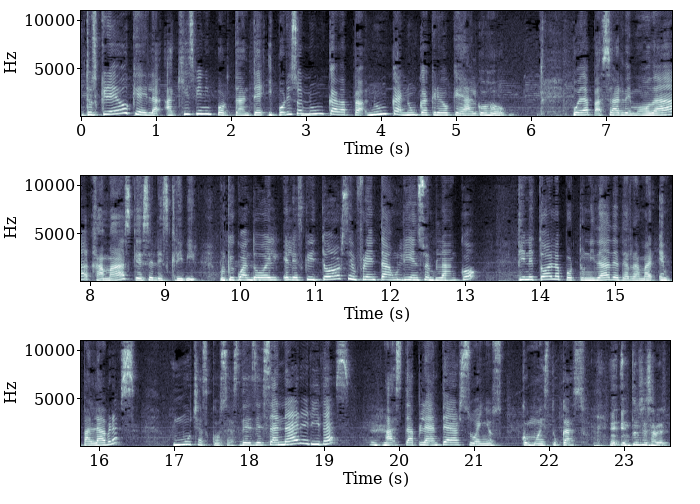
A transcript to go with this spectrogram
Entonces creo que la, aquí es bien importante y por eso nunca va, nunca, nunca creo que algo pueda pasar de moda jamás, que es el escribir. Porque cuando el, el escritor se enfrenta a un lienzo en blanco, tiene toda la oportunidad de derramar en palabras muchas cosas, desde sanar heridas hasta plantear sueños, como es tu caso. E- Entonces, a ver,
